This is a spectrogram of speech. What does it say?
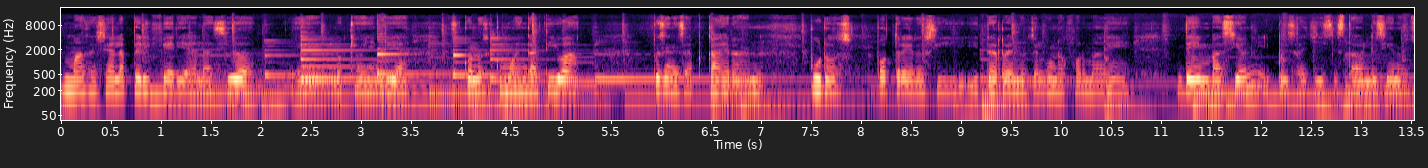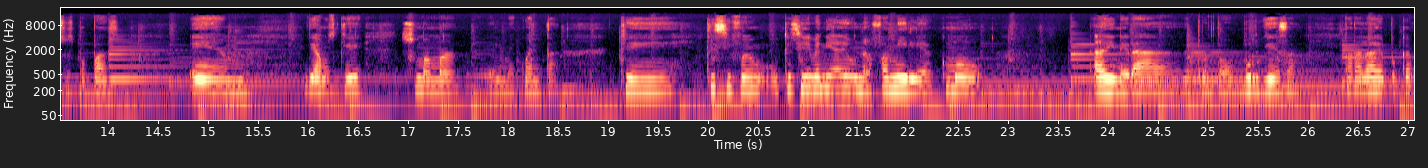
más hacia la periferia de la ciudad, eh, lo que hoy en día se conoce como Engativá, pues en esa época eran puros potreros y, terrenos de alguna forma de, invasión y pues allí se establecieron sus papás. Em, digamos que su mamá, él me cuenta, que, que, sí fue, que sí venía de una familia como adinerada, de pronto burguesa para la época,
